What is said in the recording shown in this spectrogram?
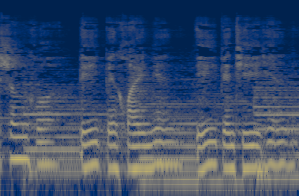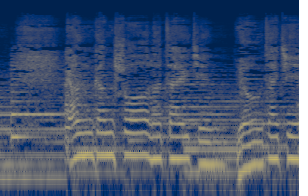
生活，一边怀念，一边体验。刚刚说了再见，又再见。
